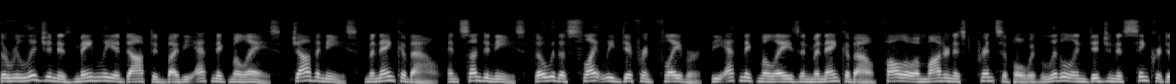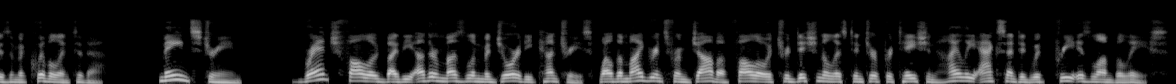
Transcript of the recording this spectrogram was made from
The religion is mainly adopted by the ethnic Malays, Javanese, Minangkabau, and Sundanese, though with a slightly different flavor. The ethnic Malays and Minangkabau follow a modernist principle with little indigenous syncretism equivalent to the mainstream branch followed by the other Muslim-majority countries, while the migrants from Java follow a traditionalist interpretation highly accented with pre-Islam beliefs.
